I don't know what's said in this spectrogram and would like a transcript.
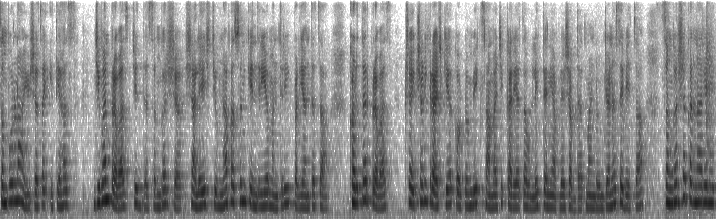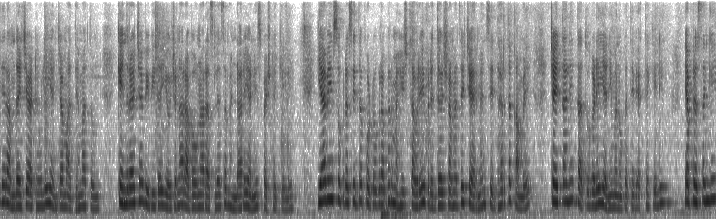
संपूर्ण आयुष्याचा इतिहास जीवनप्रवास जिद्द संघर्ष शालेय जीवनापासून केंद्रीय मंत्रीपर्यंतचा खडतर प्रवास शैक्षणिक राजकीय कौटुंबिक सामाजिक कार्याचा उल्लेख त्यांनी आपल्या शब्दात मांडून जनसेवेचा संघर्ष करणारे नेते रामदासजी आठवले यांच्या माध्यमातून केंद्राच्या विविध योजना राबवणार असल्याचं भंडारे यांनी स्पष्ट केले. यावेळी सुप्रसिद्ध फोटोग्राफर महेश तावरे वृद्धाश्रमाचे चेअरमॅन सिद्धार्थ कांबळे चैताली तातुगडे यांनी मनोगती व्यक्त केली. या प्रसंगी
